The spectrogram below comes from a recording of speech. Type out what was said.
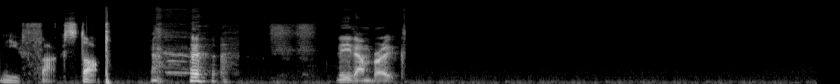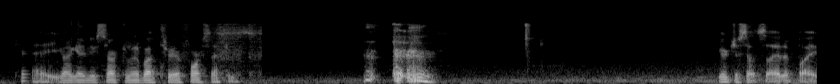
You fuck, stop. Need handbrakes. Okay, you're gonna get a new circle in about three or four seconds. you're just outside it by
